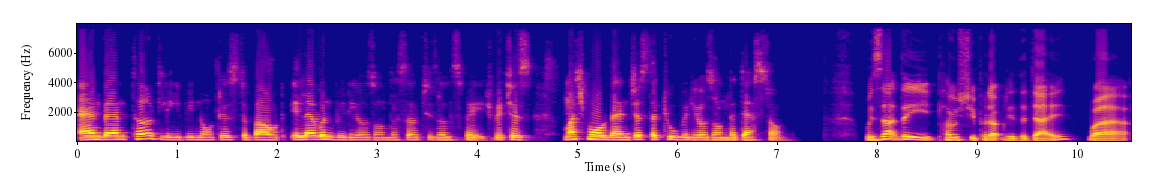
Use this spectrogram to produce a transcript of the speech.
And then thirdly, we noticed about 11 videos on the search results page, which is much more than just the two videos on the desktop. Was that the post you put up the other day where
